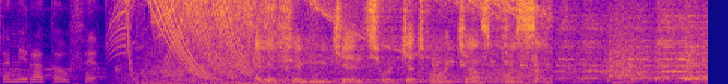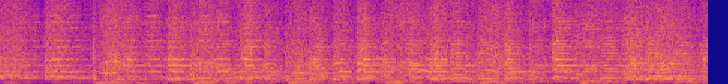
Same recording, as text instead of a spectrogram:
Samira Taoufiq. LFM Weekend sur le 95.5. Thank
